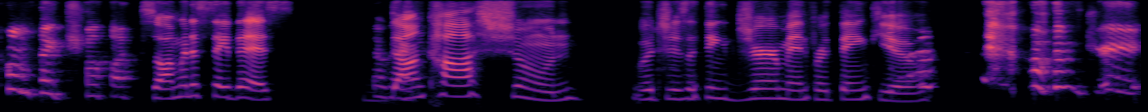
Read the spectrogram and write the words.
oh my god. So I'm gonna say this. Okay. Danke schön, which is I think German for thank you. that was great.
